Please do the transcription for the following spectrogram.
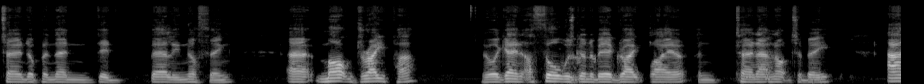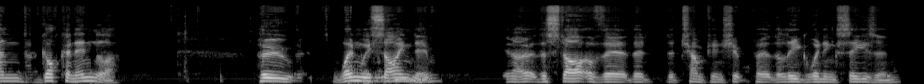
turned up and then did barely nothing. Uh, Mark Draper, who again I thought was going to be a great player and turned out not to be, and Gokhan Inler, who when we signed him, you know at the start of the the, the championship, uh, the league winning season,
